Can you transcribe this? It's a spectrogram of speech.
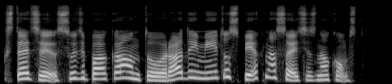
Кстати, судя по аккаунту, Рада имеет успех на сайте знакомств.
